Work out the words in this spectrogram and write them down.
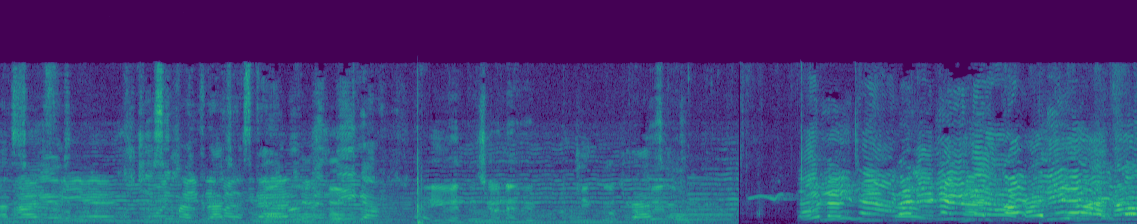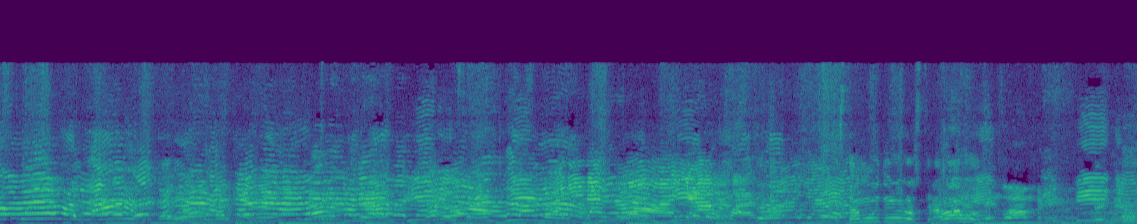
Así, Así es. es. Muchísimas Muchísimas gracias. Que Dios bendiga. ahí bendiciones de los chicos. Hasta Gracias. luego. ¡Hola, hablar! Están muy duros los trabajos. Tengo hambre. Sí, yo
